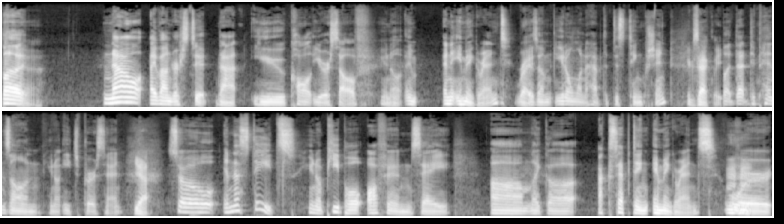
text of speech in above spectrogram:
but Yeah. now I've understood that you call yourself, you know, im- an immigrant, Right. Because um, you don't want to have the distinction, Exactly. but that depends on you know each person. yeah. So in the states, you know, people often say, um, like uh, accepting immigrants or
